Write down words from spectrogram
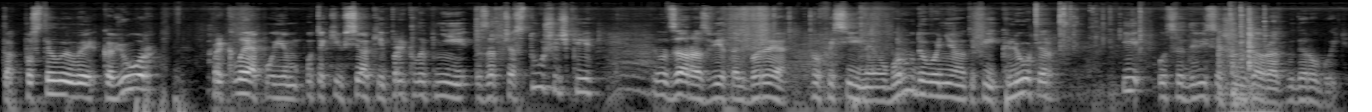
Так, постелили ковер, приклепуємо отакі всякі приклепні запчастушечки. І от зараз Віталь бере професійне оборудовання, отакий кльопер. І оце дивіться, що він зараз буде робити.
